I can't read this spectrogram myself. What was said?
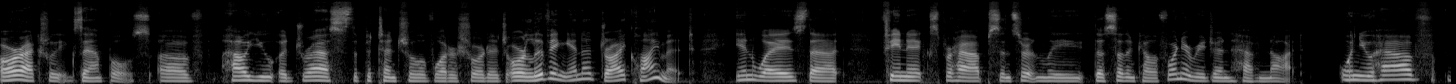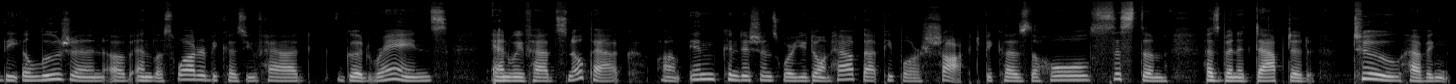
are actually examples of how you address the potential of water shortage or living in a dry climate in ways that Phoenix, perhaps, and certainly the Southern California region have not. When you have the illusion of endless water because you've had good rains and we've had snowpack um, in conditions where you don't have that, people are shocked because the whole system has been adapted to having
